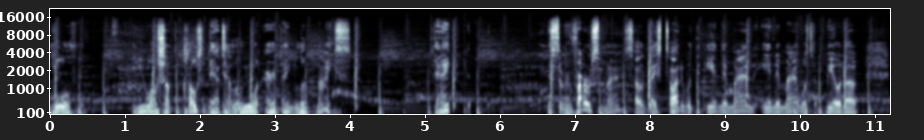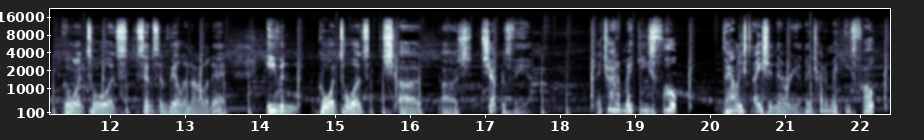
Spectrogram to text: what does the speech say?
Louisville and you want something close to downtown Louisville, you want everything to look nice. That ain't it's the reverse, man. So they started with the end in mind. The end in mind was to build up going towards Simpsonville and all of that. Even going towards uh, uh, Shepherdsville. They try to make these folk, Valley Station area, they try to make these folk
